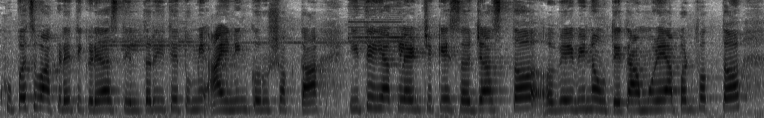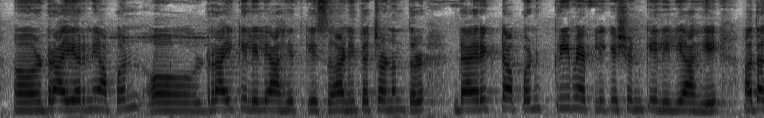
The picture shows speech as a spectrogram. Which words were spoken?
खूपच वाकडे तिकडे असतील तर इथे तुम्ही आयनिंग करू शकता. इथे ह्या क्लायंटचे केस जास्त वेवी नव्हते. त्यामुळे आपण फक्त ड्रायरने आपण ड्राय केलेले आहेत केस आणि त्याच्यानंतर डायरेक्ट आपण क्रीम ॲप्लिकेशन केलेली आहे. आता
